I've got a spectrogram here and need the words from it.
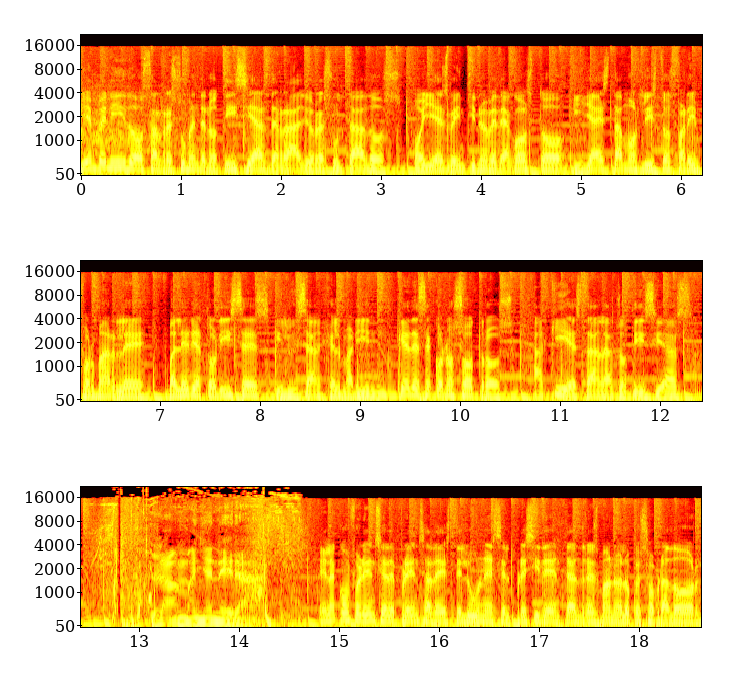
Bienvenidos al resumen de noticias de Radio Resultados. Hoy es 29 de agosto y ya estamos listos para informarle Valeria Torices y Luis Ángel Marín. Quédese con nosotros. Aquí están las noticias. La mañanera. En la conferencia de prensa de este lunes, el presidente Andrés Manuel López Obrador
